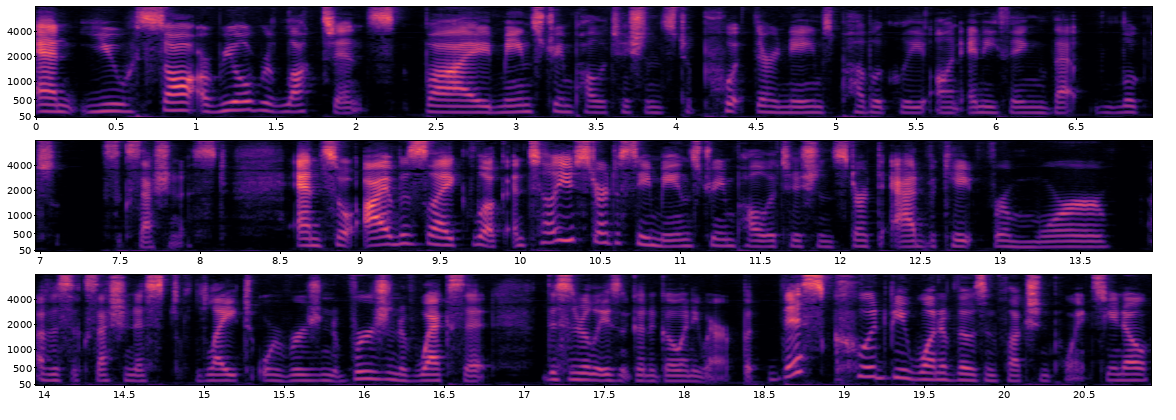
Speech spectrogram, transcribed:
And you saw a real reluctance by mainstream politicians to put their names publicly on anything that looked successionist. And so I was like, look, until you start to see mainstream politicians start to advocate for more of a successionist light or version version of Wexit, this really isn't going to go anywhere. But this could be one of those inflection points. You know,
